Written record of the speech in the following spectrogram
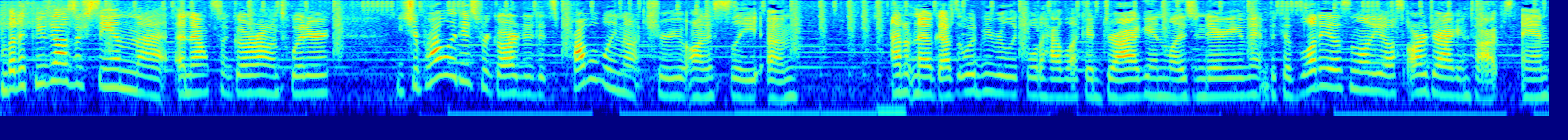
but if you guys are seeing that announcement go around on Twitter, you should probably disregard it. It's probably not true, honestly. Um, I don't know, guys. It would be really cool to have like a dragon legendary event because Latias and Latios are dragon types, and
